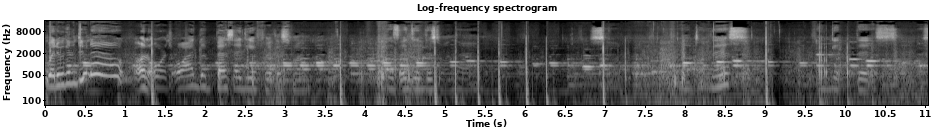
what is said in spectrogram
What are we gonna do now? On orange. Oh, I had the best idea for this one because I did this one time. So I'm gonna do this and get this. This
